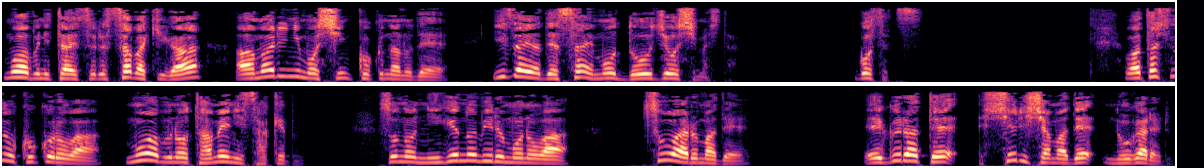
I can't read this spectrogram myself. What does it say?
モアブに対する裁きがあまりにも深刻なので、イザヤでさえも同情しました。五節私の心はモアブのために叫ぶ。その逃げ延びる者は、ツォアルまで、エグラテ・シェリシャまで逃れる。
